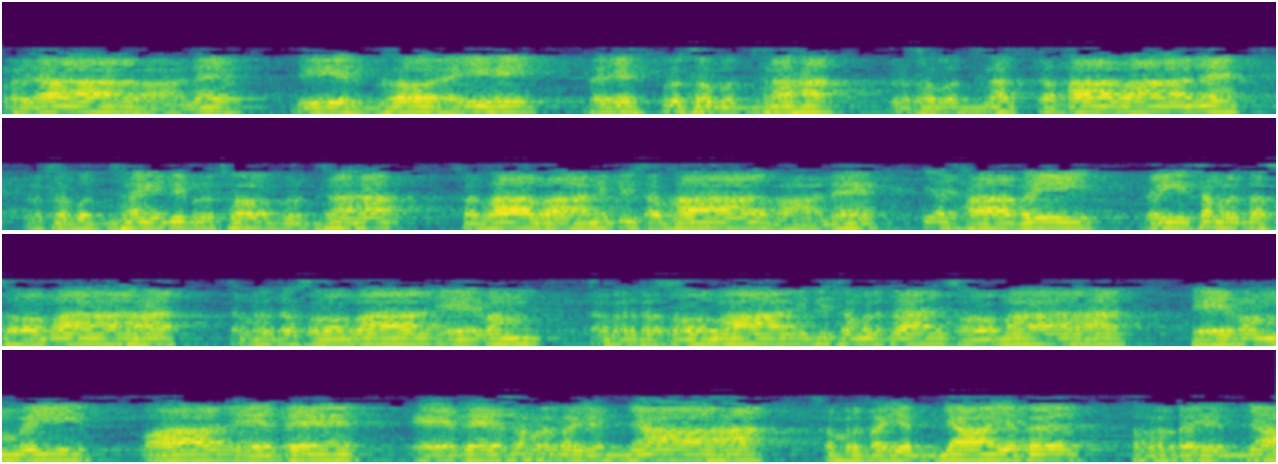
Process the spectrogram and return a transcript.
प्रजावान् दीर्घो रैः रयिः पृथुबुध्नः पृथुबुध्नः सभावान् पृथुबुध्न इति पृथोबुध्नः स्वभावानिति स्वभावान् यथा वै वै समृतसोमाः समृतसोमा एवम् समृतसोमा इति समृता सोमाः। एवम् वै वा एते एते समृतयज्ञाः समृतयज्ञायत् समृतयज्ञा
